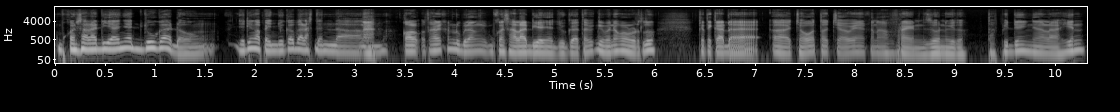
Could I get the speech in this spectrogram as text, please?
Bukan salah dianya juga dong. Jadi ngapain juga balas dendam. Nah, kalau tadi kan lu bilang bukan salah dianya juga, tapi gimana kalau menurut lu ketika ada eh, cowok atau cewek yang kena friendzone gitu, tapi dia nyalahin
